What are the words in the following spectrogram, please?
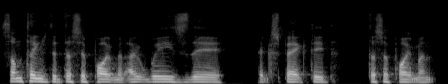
sometimes the disappointment outweighs the expected disappointment.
